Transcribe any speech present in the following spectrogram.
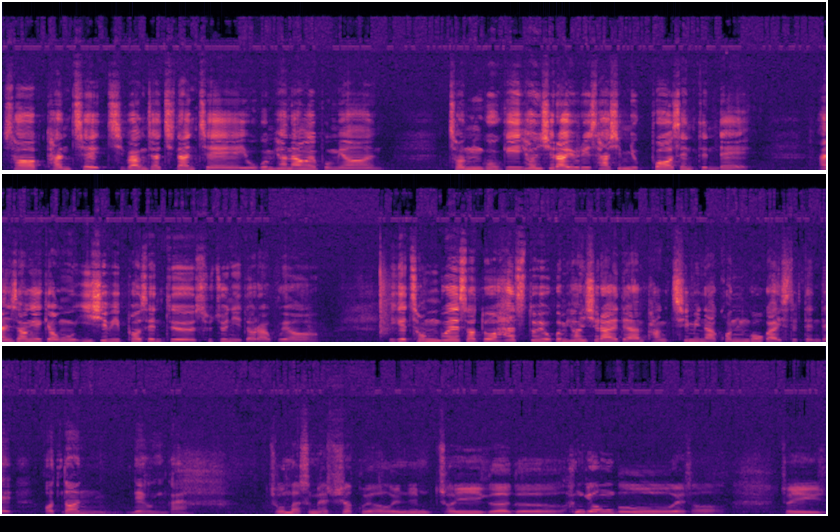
사업 단체 지방자치단체 요금 현황을 보면 전국이 현실화율이 46%인데 안성의 경우 22% 수준이더라고요. 이게 정부에서도 하수도 요금 현실화에 대한 방침이나 권고가 있을 텐데 어떤 내용인가요? 좋은 말씀 해주셨고요, 의원님. 저희가 그 환경부에서 저희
